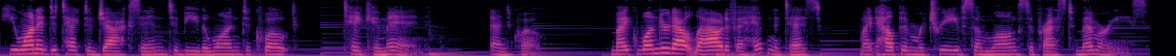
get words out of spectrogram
he wanted Detective Jackson to be the one to, quote, take him in, end quote. Mike wondered out loud if a hypnotist might help him retrieve some long suppressed memories.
